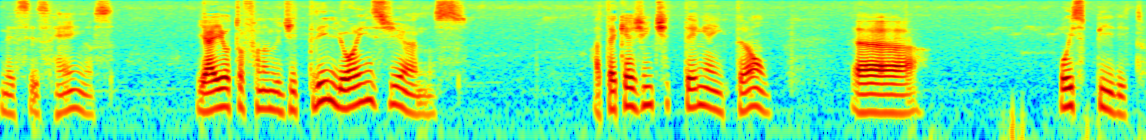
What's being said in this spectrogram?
nesses reinos. E aí eu estou falando de trilhões de anos, até que a gente tenha então uh, o espírito.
